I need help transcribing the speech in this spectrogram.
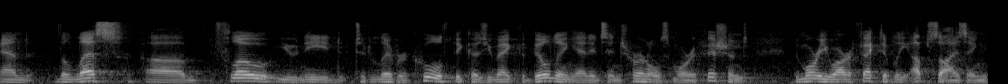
And the less um, flow you need to deliver coolth because you make the building and its internals more efficient, the more you are effectively upsizing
